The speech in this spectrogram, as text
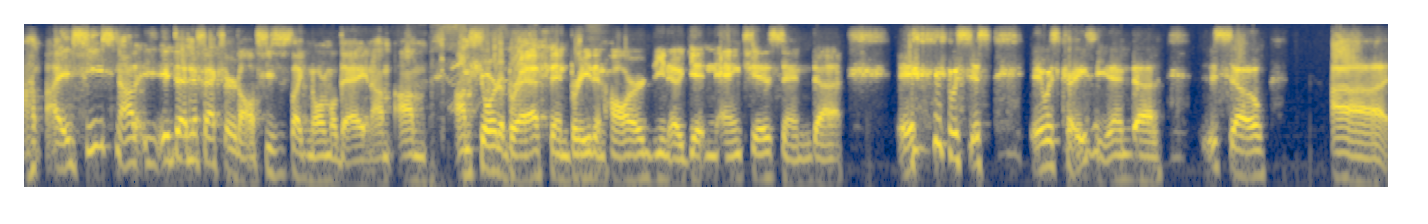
I'm, I, she's not. It doesn't affect her at all. She's just like normal day, and I'm I'm I'm short of breath and breathing hard. You know, getting anxious, and uh, it, it was just it was crazy. And uh, so, uh,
